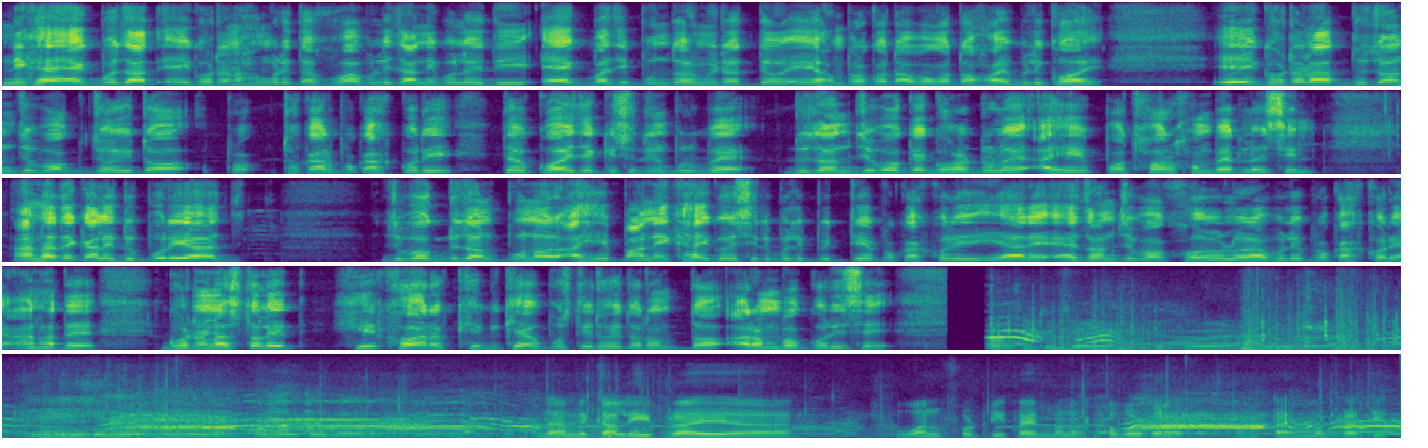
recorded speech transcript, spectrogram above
নিশা এক বজাত এই ঘটনা সংঘটিত হোৱা বুলি জানিবলৈ দি এক বাজি পোন্ধৰ মিনিটত তেওঁ এই সম্পৰ্কত অৱগত হয় বুলি কয়। এই ঘটনাত দুজন যুৱক জড়িত থকাৰ প্ৰকাশ কৰি তেওঁ কয় যে কিছুদিন পূৰ্বে দুজন যুৱকে ঘৰটোলৈ আহি পথৰ সম্ভেদ লৈছিল। আনহাতে কালি দুপৰীয়া যুৱক দুজন পুনৰ আহি পানী খাই গৈছিল বুলি পিতৃয়ে প্ৰকাশ কৰি ইয়াৰে এজন যুৱক সৰু ল'ৰা বুলি প্ৰকাশ কৰে। আনহাতে ঘটনাস্থলীত শীৰ্ষ আৰক্ষী বিষয়া উপস্থিত হৈ তদন্ত আৰম্ভ কৰিছে। আমি কালি প্ৰায় ওৱান ফৰ্টি ফাইভ মানত খবৰ পালোঁ টাইমত ৰাতি।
